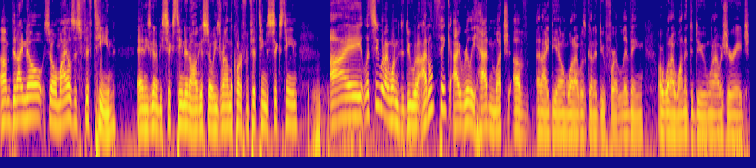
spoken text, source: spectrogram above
Um, did I know? So Miles is 15, and he's going to be 16 in August. So he's around the corner from 15 to 16. I let's see what I wanted to do. I don't think I really had much of an idea on what I was going to do for a living or what I wanted to do when I was your age.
